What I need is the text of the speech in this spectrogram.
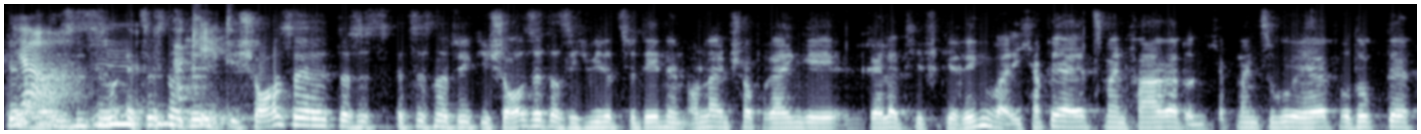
Genau, ja, es ist, natürlich die Chance, das ist, jetzt ist natürlich die Chance, dass ich wieder zu denen in den Online-Shop reingehe, relativ gering, weil ich habe ja jetzt mein Fahrrad und ich habe meine Zubehörprodukte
